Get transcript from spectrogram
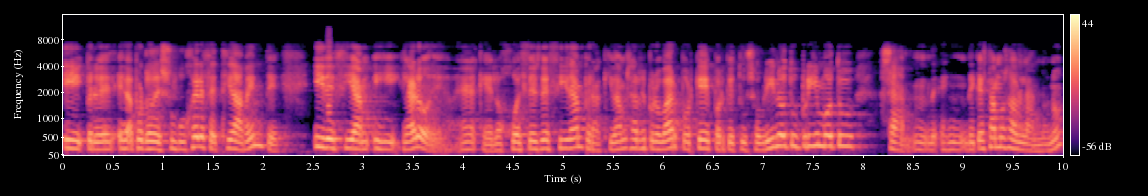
y, pero era por lo de su mujer, efectivamente. Y decían, y claro, eh, que los jueces decidan, pero aquí vamos a reprobar, ¿por qué? Porque tu sobrino, tu primo, tu... O sea, ¿de qué estamos hablando, no?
